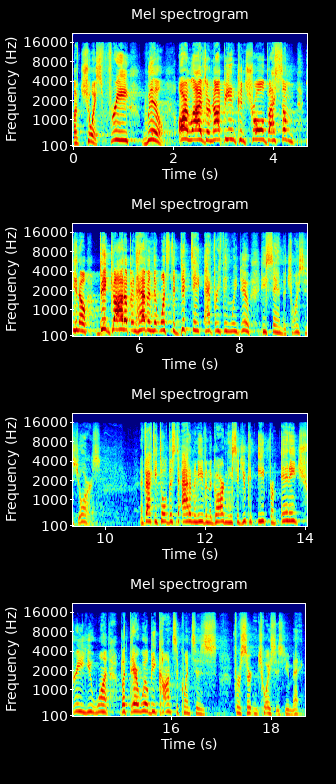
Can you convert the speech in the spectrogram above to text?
of choice, free will. Our lives are not being controlled by some, you know, big God up in heaven that wants to dictate everything we do. He's saying the choice is yours. In fact, he told this to Adam and Eve in the garden. He said, You can eat from any tree you want, but there will be consequences for certain choices you make.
